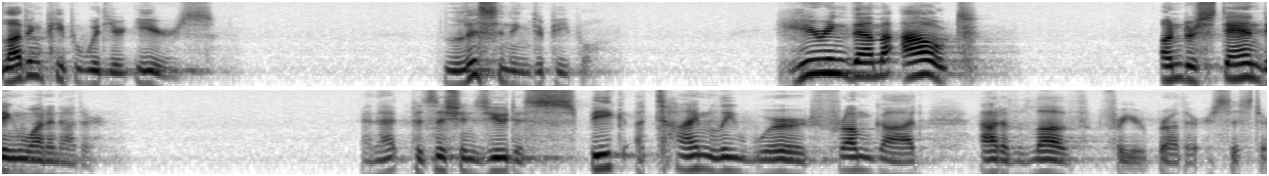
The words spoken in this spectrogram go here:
loving people with your ears, listening to people, hearing them out, understanding one another. And that positions you to speak a timely word from God out of love for your brother or sister.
